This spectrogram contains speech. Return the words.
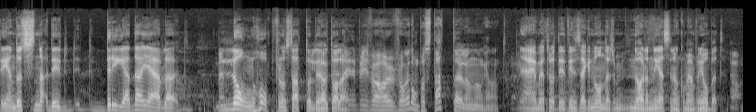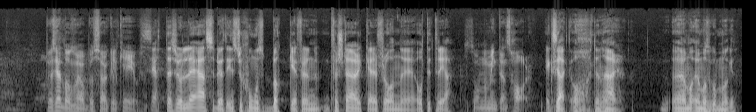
Det är ändå sna- det är breda jävla långhopp från Statoil till högtalare. Precis, har du frågat dem på Statoil om någon kan något? Nej, men jag tror att det finns säkert någon där som nördar ner sig när de kommer hem från jobbet. Ja. Speciellt de som jobbar på Circle K också. Sätter sig och läser du vet, instruktionsböcker för en förstärkare från eh, 83. Som de inte ens har. Exakt, åh den här. Jag, må, jag måste gå på muggen.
